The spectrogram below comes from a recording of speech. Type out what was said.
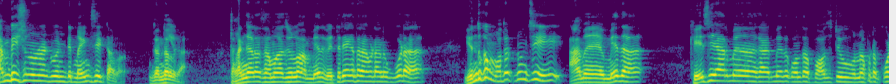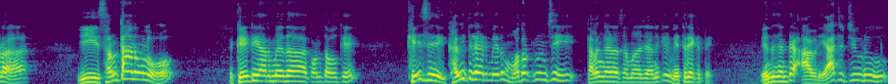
అంబిషన్ ఉన్నటువంటి మైండ్ సెట్ ఆమె జనరల్గా తెలంగాణ సమాజంలో ఆమె మీద వ్యతిరేకత రావడానికి కూడా ఎందుకు మొదటి నుంచి ఆమె మీద కేసీఆర్ గారి మీద కొంత పాజిటివ్ ఉన్నప్పటికి కూడా ఈ సంతానంలో కేటీఆర్ మీద కొంత ఓకే. కేసీ కవిత గారి మీద మొదటి నుంచి తెలంగాణ సమాజానికి వ్యతిరేకతే. ఎందుకంటే ఆవిడ యాటిట్యూడు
